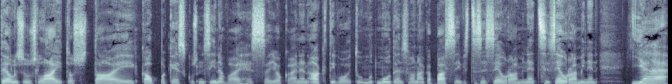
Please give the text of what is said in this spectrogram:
teollisuuslaitos tai kauppakeskus, niin siinä vaiheessa jokainen aktivoituu, mutta muuten se on aika passiivista se seuraaminen, että se seuraaminen jää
